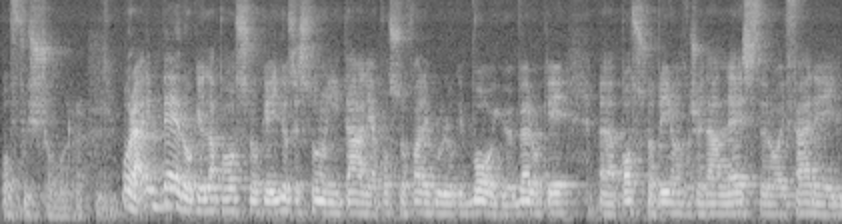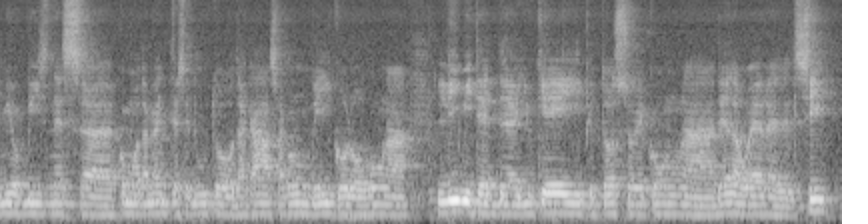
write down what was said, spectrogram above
offshore. Ora è vero che la posso, che io se sono in Italia posso fare quello che voglio, è vero che eh, posso aprire una società all'estero e fare il mio business eh, comodamente seduto da casa con un veicolo, con una Limited UK piuttosto che con una Delaware LLC?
